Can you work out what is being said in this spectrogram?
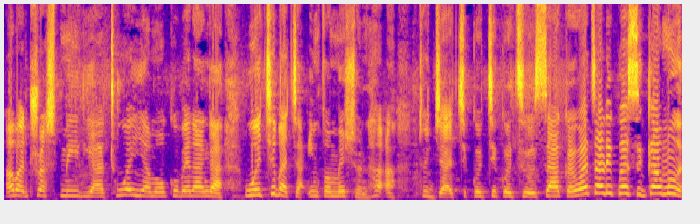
aba trust media tweyama okubeera nga wekiba kya information aa tujja kikutikutuusaako ewatali kwesikamu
